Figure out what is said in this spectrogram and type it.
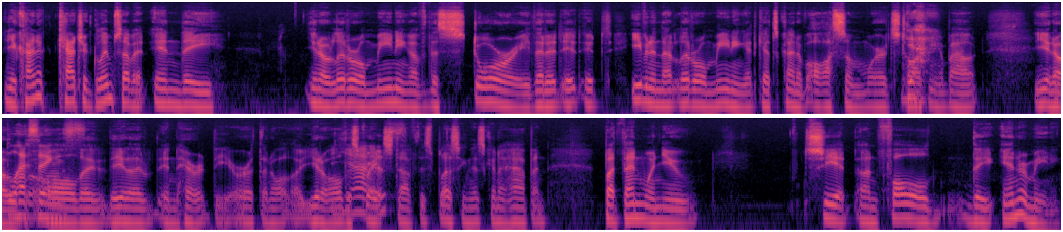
And you kind of catch a glimpse of it in the you know literal meaning of the story that it, it, it even in that literal meaning it gets kind of awesome where it's Yeah. talking about you know blessings. all the they inherit the earth and all you know all this great stuff this blessing that's going to happen. But then when you see it unfold the inner meaning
